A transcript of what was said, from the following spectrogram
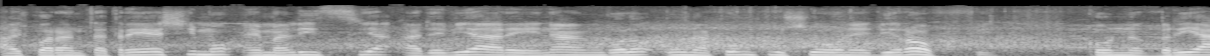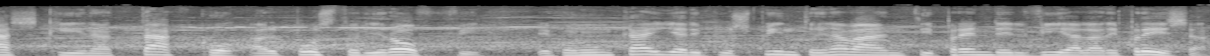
Al 43esimo è Malizia a deviare in angolo una conclusione di Roffi. Con Briaschi in attacco al posto di Roffi e con un Cagliari più spinto in avanti prende il via la ripresa.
